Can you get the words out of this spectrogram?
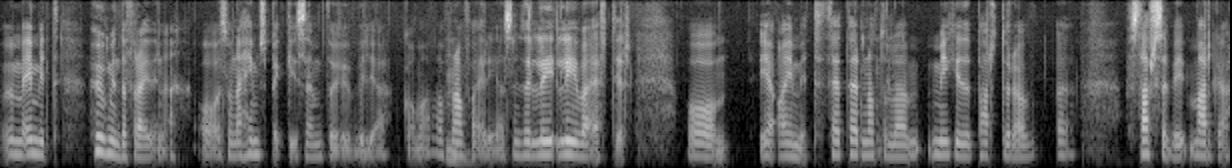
um einmitt hugmyndafræðina og svona heimsbyggi sem þau vilja koma á framfæri mm. sem þau lífa eftir og já, einmitt, þetta er náttúrulega mikið partur af uh, starfsefi marga,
